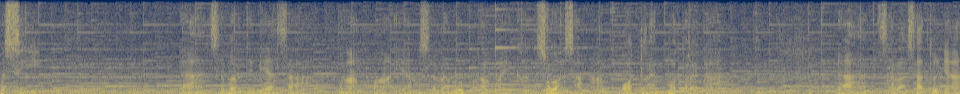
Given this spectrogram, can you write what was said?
besi. Dan seperti biasa, mama yang selalu meramaikan suasana potret-potretan. Dan salah satunya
